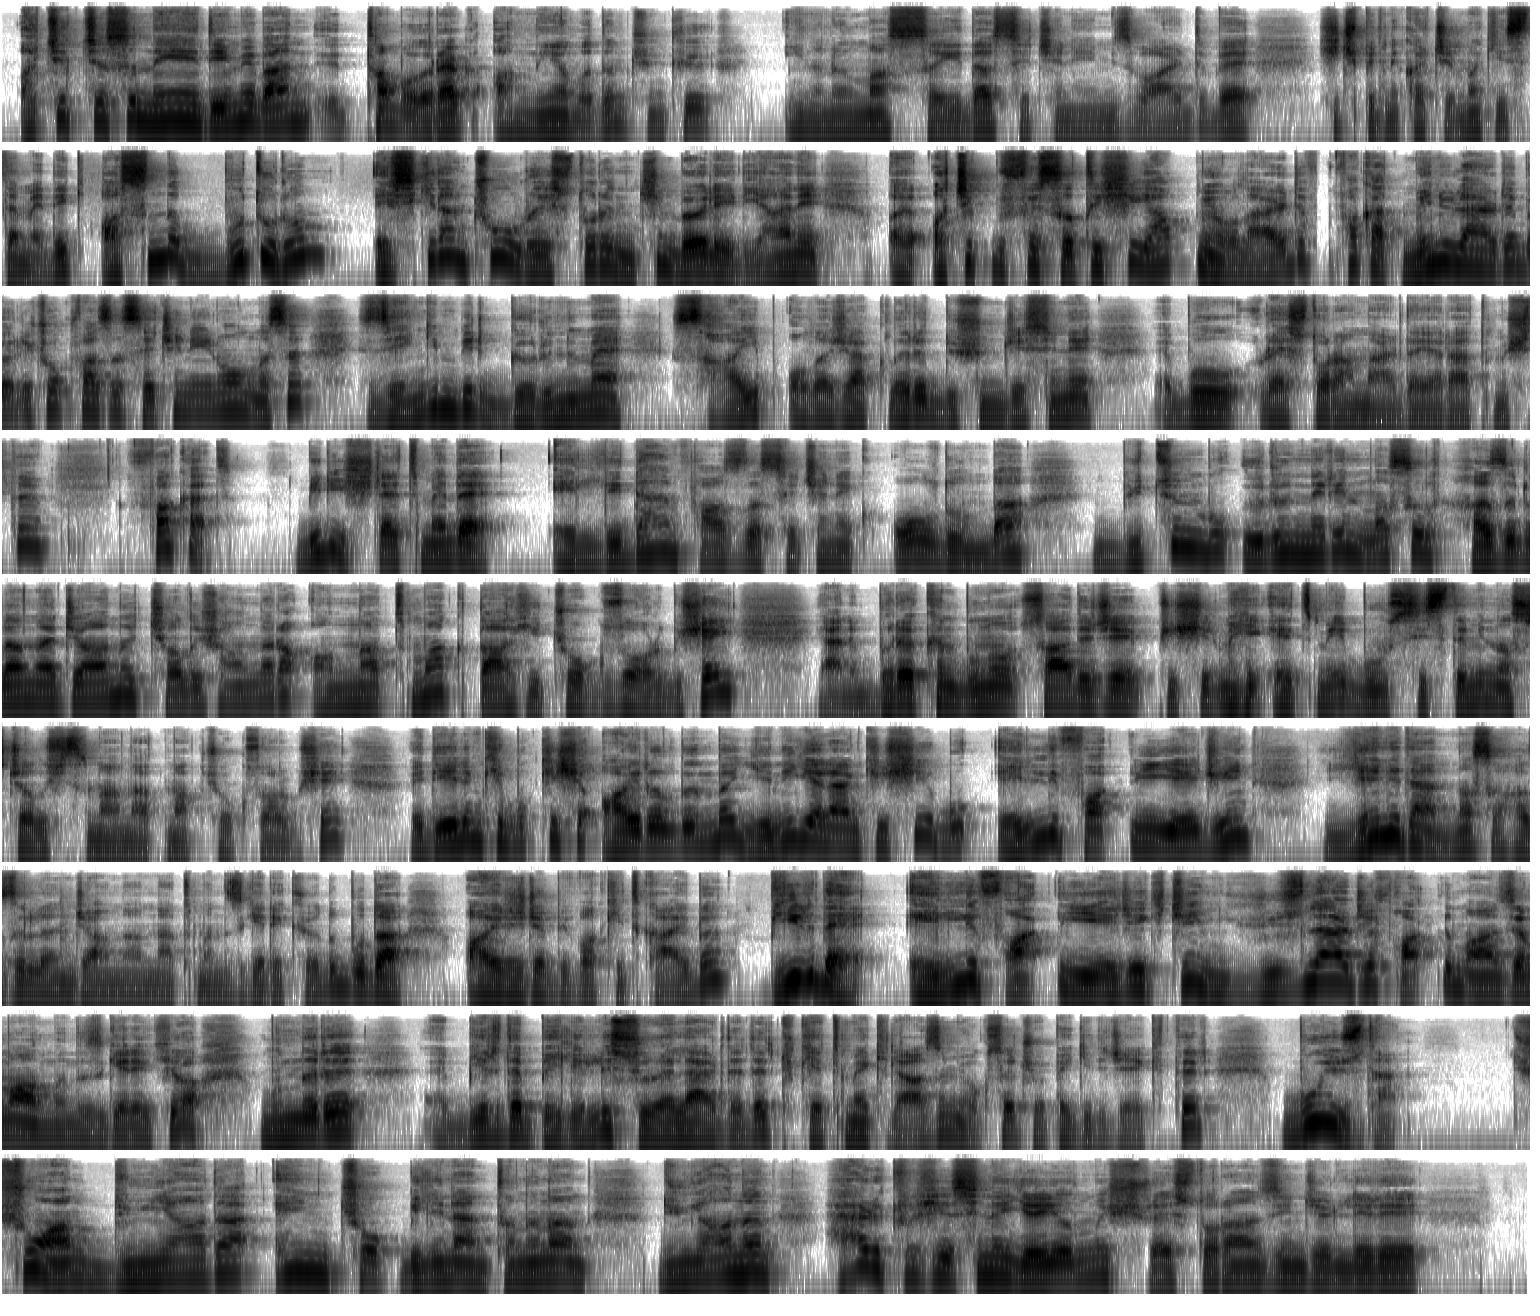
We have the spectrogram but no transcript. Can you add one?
açıkçası ne yediğimi ben tam olarak anlayamadım çünkü inanılmaz sayıda seçeneğimiz vardı ve hiçbirini kaçırmak istemedik. Aslında bu durum eskiden çoğu restoran için böyleydi. Yani e, açık büfe satışı yapmıyorlardı. Fakat menülerde böyle çok fazla seçeneğin olması zengin bir görünüme sahip olacakları düşüncesini e, bu restoranlarda yaratmıştı. Fakat bir işletmede 50'den fazla seçenek olduğunda bütün bu ürünlerin nasıl hazırlanacağını çalışanlara anlatmak dahi çok zor bir şey. Yani bırakın bunu sadece pişirmeyi etmeyi bu sistemin nasıl çalıştığını anlatmak çok zor bir şey. Ve diyelim ki bu kişi ayrıldığında yeni gelen kişi bu 50 farklı yiyeceğin yeniden nasıl hazırlanacağını anlatmanız gerekiyordu. Bu da ayrıca bir vakit kaybı. Bir de 50 farklı yiyecek için yüzlerce farklı malzeme almanız gerekiyor. Bunları e, bir de belirli sürelerde de tüketmek lazım yoksa çöpe gidecektir. Bu yüzden şu an dünyada en çok bilinen, tanınan, dünyanın her köşesine yayılmış restoran zincirleri,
